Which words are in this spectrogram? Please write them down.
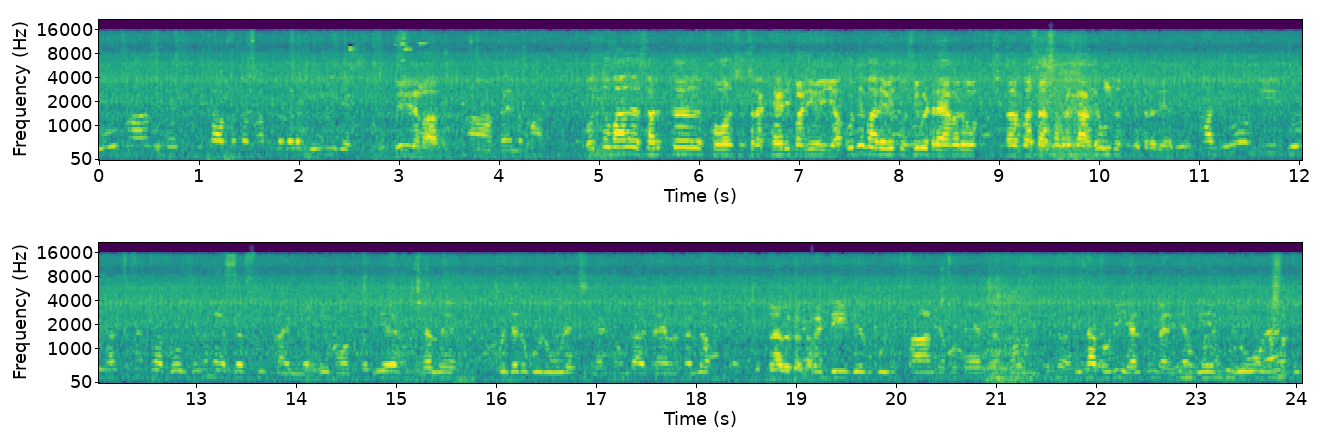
ਦੋ ਸਾਲ ਦੇ ਵਿੱਚ ਮੁਕਾਬਲਾ ਤਾਂ ਸਾਨੂੰ ਲੱਗਦਾ ਬਿਜਲੀ ਦੇ। ਵੀਰ ਰਵਾਲ ਹਾਂ ਬੈਲ ਮਾਰ। ਉਸ ਤੋਂ ਬਾਅਦ ਸੜਕ ਫੋਰਸ ਸੁਰੱਖਿਆ ਜਿਹੜੀ ਬਣੀ ਹੋਈ ਆ ਉਹਦੇ ਬਾਰੇ ਵੀ ਤੁਸੀਂ ਵੀ ਡਰਾਈਵਰ ਹੋ ਅ, ਬੱਸਾਂ ਸਫ਼ਰ ਕਰਦੇ ਹੋ ਉਹਨੂੰ ਤੁਸੀਂ ਕਿਸ ਤਰ੍ਹਾਂ ਦੇਖਦੇ ਹੋ? ਹਾਂਜੀ ਉਹ ਜੀ ਜੋ ਸੱਚ ਦਾ ਦੋ ਜਿਹਨਾਂ ਨੇ ਐਸਐਸਪੀ ਬਣਾਈ ਹੈ ਉਹ ਬਹੁਤ ਵਧੀਆ ਗੱਲ ਹੈ ਕੋਈ ਜਦੋਂ ਕੋਈ ਰੋਡ ਐਕਸੀਡੈਂਟ ਹੁੰਦਾ ਡਰਾਈਵਰ ਕੱਲਾ ਹੁੰਦਾ। ਡਰਾਈਵਰ ਕਰਦਾ ਗੱਡੀ ਦੇ ਕੋਈ ਨੁਕਸਾਨ ਜਾਂ ਕੋਈ ਟਾਇਰ ਦਾ ਕੋਈ ਇਹਦਾ ਥੋੜੀ ਹੈਲਪ ਮਿਲ ਜਾਂਦੀ ਹੈ। ਕਿ ਲੋਕ ਸਾਡੀ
